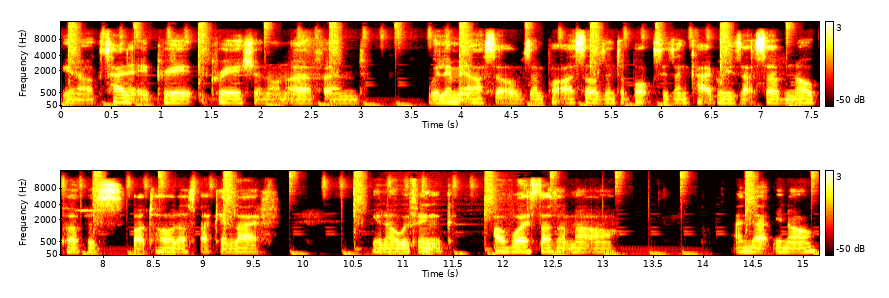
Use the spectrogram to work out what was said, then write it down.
you know talented create creation on earth and we limit ourselves and put ourselves into boxes and categories that serve no purpose but to hold us back in life you know, we think our voice doesn't matter and that, you know,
